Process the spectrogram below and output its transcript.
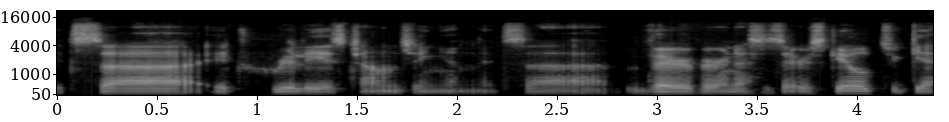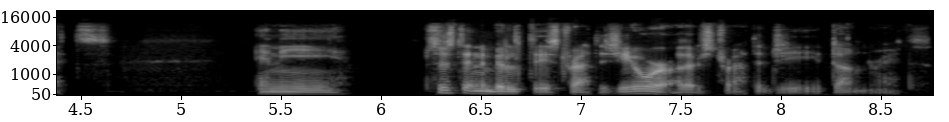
It's uh, it really is challenging, and it's a very, very necessary skill to get any sustainability strategy or other strategy done right.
